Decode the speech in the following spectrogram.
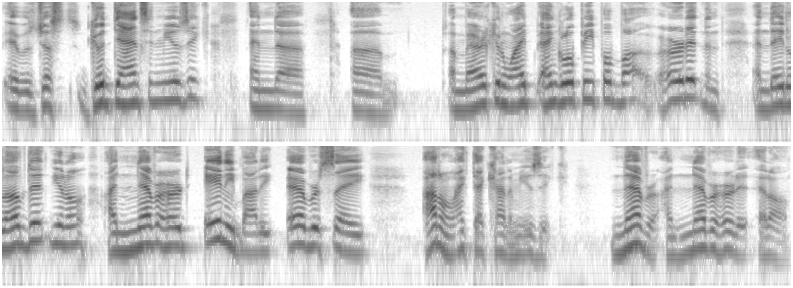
it was just good dancing music, and uh, um, American white Anglo people heard it and and they loved it. You know, I never heard anybody ever say, "I don't like that kind of music." Never. I never heard it at all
